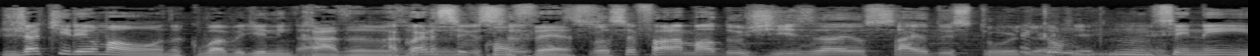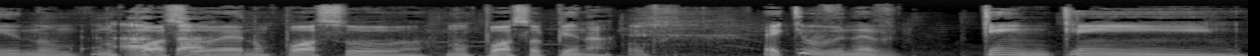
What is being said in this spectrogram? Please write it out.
já tirei uma onda com o Bob Dylan em Tá. casa. eu- Agora, eu se você, confesso. se você falar mal do Giza, eu saio do É estúdio eu aqui. não sei nem, não, não Ah, posso, tá. é, não posso, não posso opinar. É que, né, quem, quem,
